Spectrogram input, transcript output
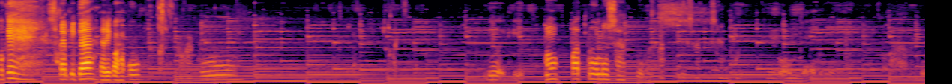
oke step 3 dari kohaku Kalau aku yuk 41 mas 41 cm. Oke, oke ini. Kohaku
